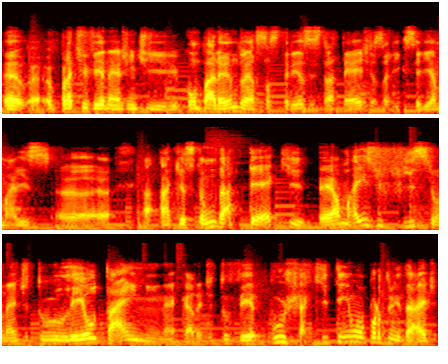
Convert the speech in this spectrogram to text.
é, é para te ver, né, a gente comparando essas três estratégias ali, que seria mais. Uh, a, a, questão da tech é a mais difícil, né, de tu ler o timing, né, cara, de tu ver, puxa, aqui tem uma oportunidade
